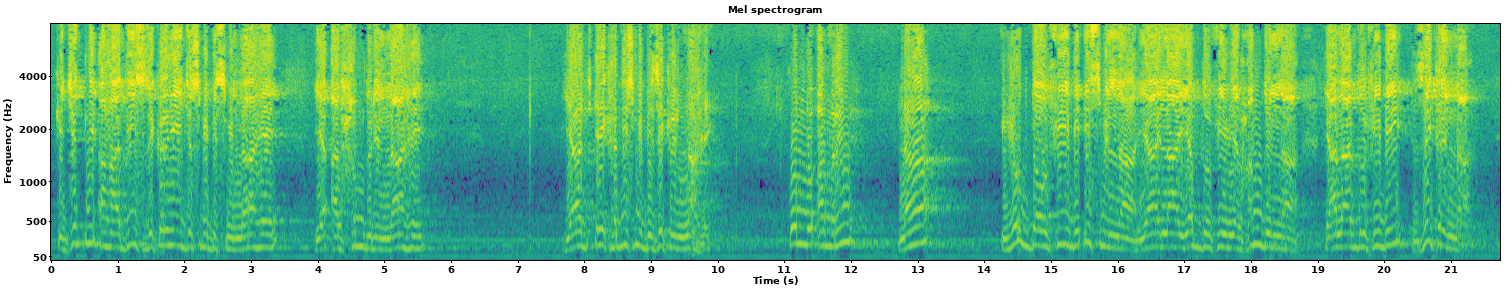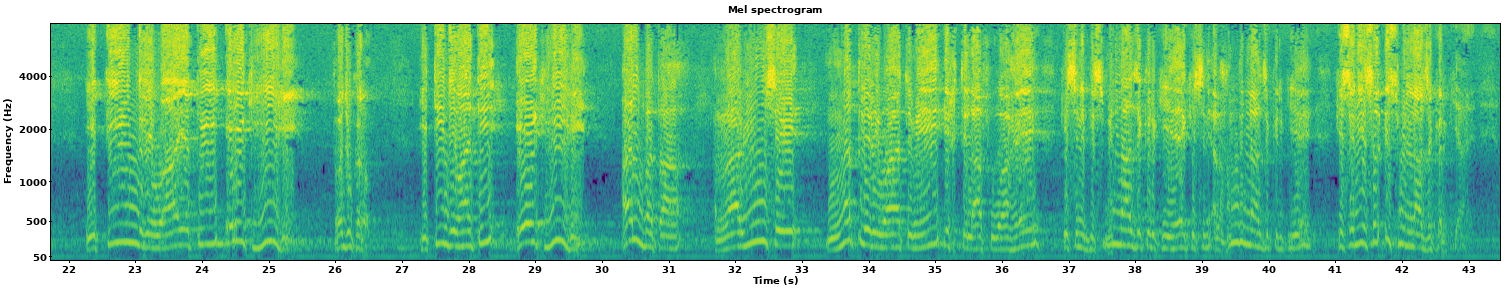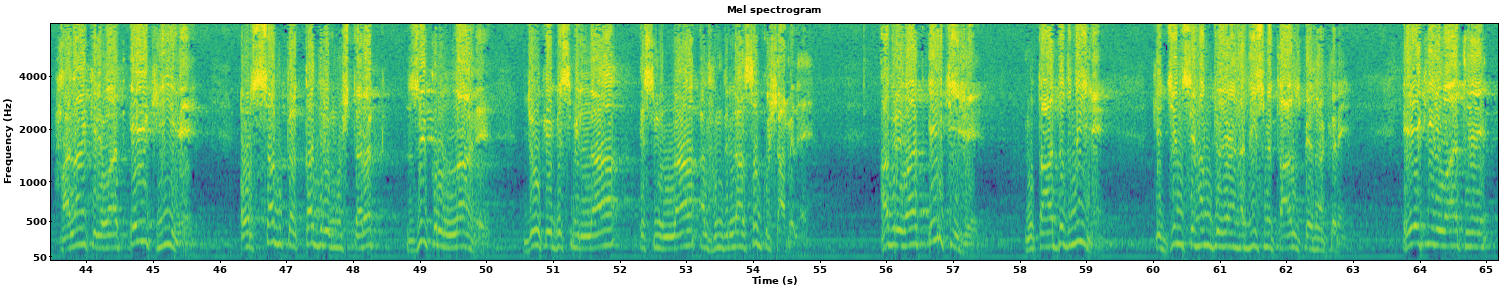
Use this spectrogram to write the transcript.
کہ جتنے احادیث ذکر ہیں جس میں بسم اللہ ہے یا الحمد ہے، یا ایک حدیث میں بھی ذکر اللہ ہے۔ کل امر لا یب دوفی بھی اسم اللہ یا لا یب دوفی بھی الحمد للہ یا لا دوفی بھی ذکر اللہ یہ تین روایتی ایک ہی ہیں. توجہ کرو. یہ تین روایتی ایک ہی ہیں. البتہ راویوں سے نقل روایت میں اختلاف ہوا ہے. کسی نے بسم اللہ ذکر کی ہے، کسی نے الحمدللہ ذکر کی ہے، کسی نے صرف اسم اللہ ذکر کیا ہے۔ حالانکہ روایت ایک ہی ہے اور سب کا قدر مشترک ذکر اللہ ہے، جو کہ بسم اللہ، اسم اللہ، الحمدللہ سب کو شامل ہے۔ اب روایت ایک ہی ہے، متعدد نہیں ہے کہ جن سے ہم جو ہے حدیث میں تعارف پیدا کریں۔ ایک ہی روایت ہے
